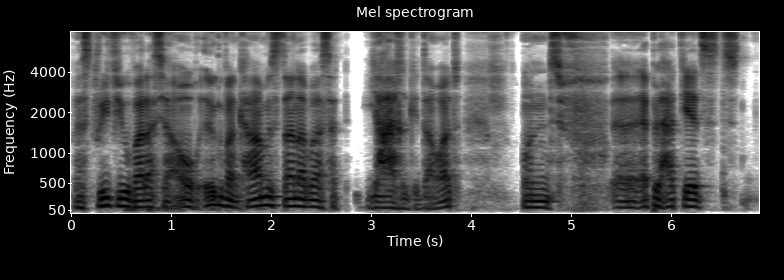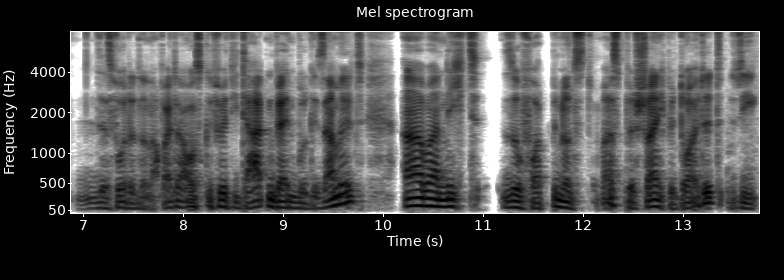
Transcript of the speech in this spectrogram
Bei Street View war das ja auch. Irgendwann kam es dann, aber es hat Jahre gedauert. Und äh, Apple hat jetzt, das wurde dann auch weiter ausgeführt, die Daten werden wohl gesammelt, aber nicht sofort benutzt. Was wahrscheinlich bedeutet, sie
